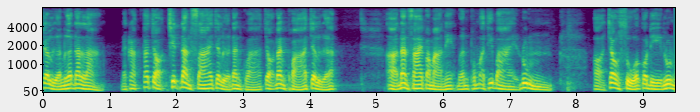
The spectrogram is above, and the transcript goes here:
จะเหลือเนื้อด้านล่างนะครับ ถ้าเจาะชิดด้านซ้ายจะเหลือด้านขวา เจาะด้านขวาจะเหลืออด้านซ้ายประมาณนี้ เหมือนผมอธิบายรุ่นเจ้าสัวก็ดีรุ่น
